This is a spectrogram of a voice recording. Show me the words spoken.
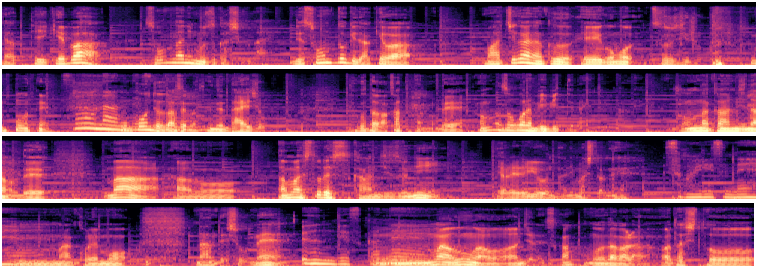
やっていけばそんなに難しくない。でその時だけは間違いなく英語も通じる。もうねそうなんね、根性出せば全然大丈夫。ってことは分かったのであんまそこらビビってないというかね。そんな感じなのでまああのあんまりストレス感じずにやれるようになりましたね、すごいですうんねまあこれもなんでしょうね。運ですかうねんまあ運はあるんじゃないですか。もうだから私と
